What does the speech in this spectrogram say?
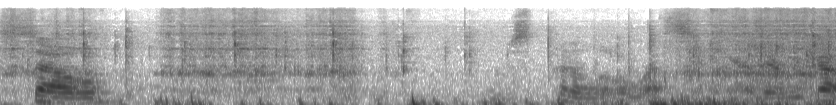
So put a little less in here. There we go.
